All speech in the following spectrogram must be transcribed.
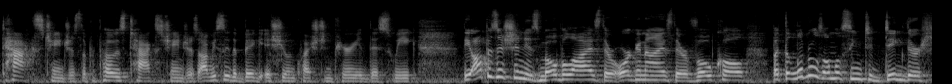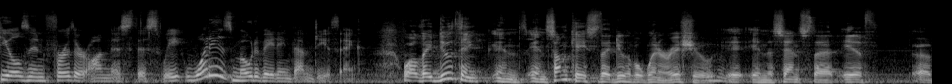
tax changes, the proposed tax changes. Obviously, the big issue in question period this week. The opposition is mobilized, they're organized, they're vocal, but the Liberals almost seem to dig their heels in further on this this week. What is motivating them, do you think? Well, they do think, in, in some cases, they do have a winner issue mm-hmm. in the sense that if uh,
